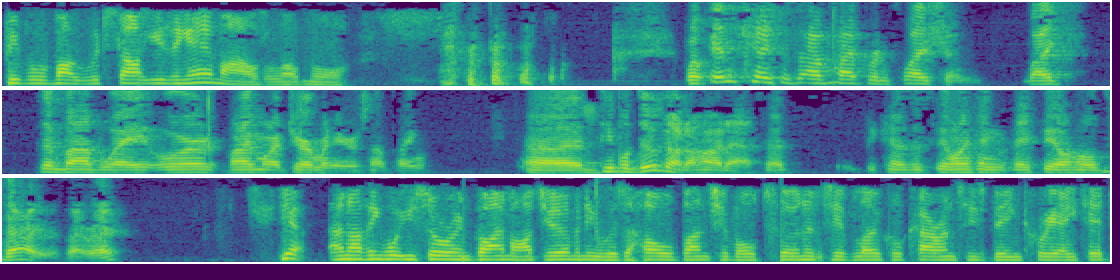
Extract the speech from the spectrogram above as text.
people might, would start using air miles a lot more. well, in cases of hyperinflation, like Zimbabwe or Weimar Germany or something, uh, people do go to hard assets because it's the only thing that they feel holds value. Is that right? Yeah, and I think what you saw in Weimar Germany was a whole bunch of alternative local currencies being created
